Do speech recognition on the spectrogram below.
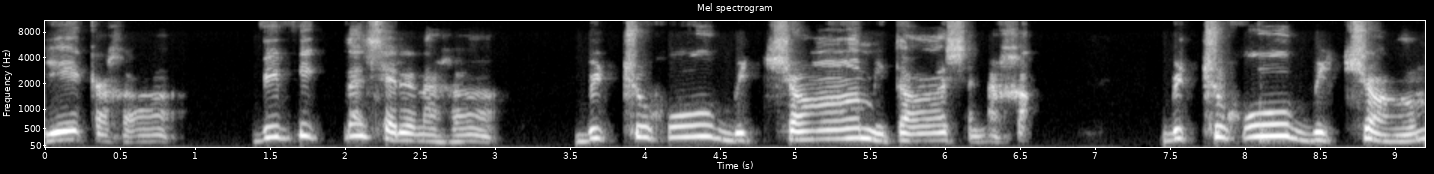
एकः विविघ्नशरणः பிட்சுகு பிக்ஷுः பிட்சுகு பிட்சாம் பிக்ஷாம்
